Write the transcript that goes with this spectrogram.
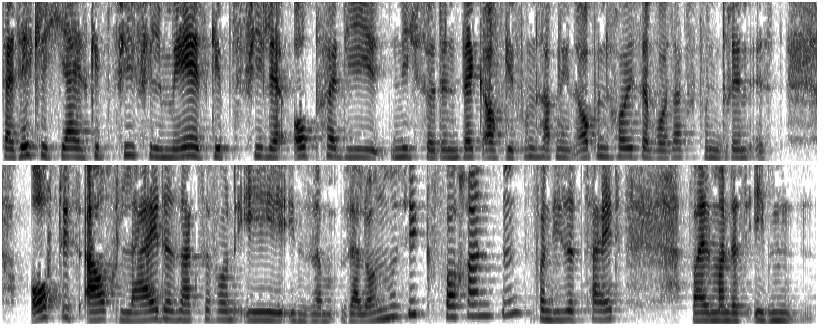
Tatsächlich ja, es gibt viel, viel mehr. Es gibt viele Oper, die nicht so den Weg auch gefunden haben in Opernhäusern, wo Saxophon drin ist. Oft ist auch leider Saxophon eh in Salonmusik vorhanden von dieser Zeit, weil man das eben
